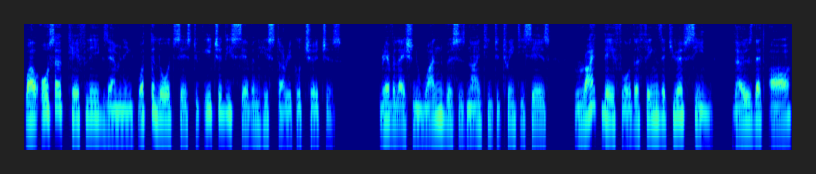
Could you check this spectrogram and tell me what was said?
while also carefully examining what the Lord says to each of these seven historical churches. Revelation 1 verses 19 to 20 says, Write therefore the things that you have seen, those that are,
